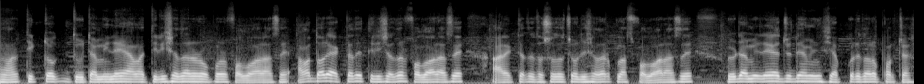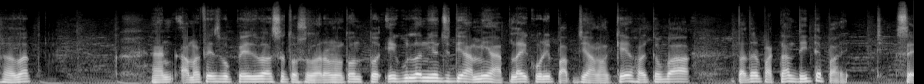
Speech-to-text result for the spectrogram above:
আমার টিকটক দুইটা মিলে আমার তিরিশ হাজারের ওপর ফলোয়ার আছে। আমার ধরো একটাতে তিরিশ হাজার ফলোয়ার আছে আর একটাতে দশ হাজার, চল্লিশ হাজার প্লাস ফলোয়ার আছে। দুইটা মিলে যদি আমি হিসাব করে, ধরো পঞ্চাশ হাজার। অ্যান্ড আমার ফেসবুক পেজও আছে দশ হাজারের মতন। তো এগুলো নিয়ে যদি আমি অ্যাপ্লাই করি, পাবজি আমাকে হয়তো বা তাদের পার্টনার দিতে পারে, ঠিক আছে?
